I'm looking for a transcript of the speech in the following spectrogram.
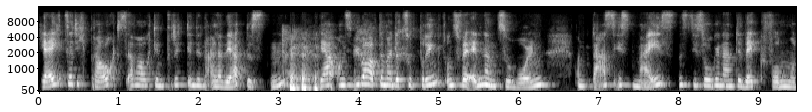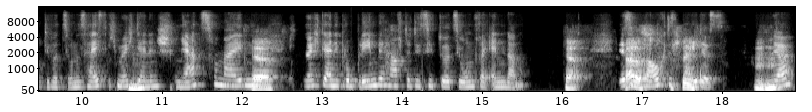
Gleichzeitig braucht es aber auch den Tritt in den Allerwertesten, der uns überhaupt einmal dazu bringt, uns verändern zu wollen. Und das ist meistens die sogenannte Weg von Motivation. Das heißt, ich möchte mhm. einen Schmerz vermeiden, ja. ich möchte eine problembehaftete Situation verändern. Ja. Deshalb ja, braucht es beides. Mhm. Ja?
